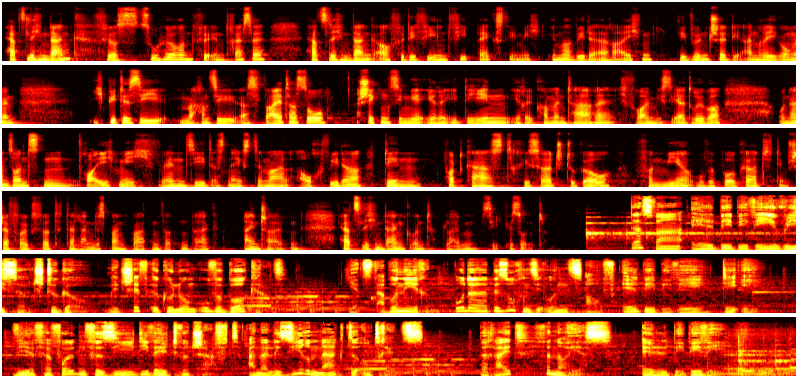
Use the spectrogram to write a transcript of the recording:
Herzlichen Dank fürs Zuhören, für Interesse. Herzlichen Dank auch für die vielen Feedbacks, die mich immer wieder erreichen, die Wünsche, die Anregungen. Ich bitte Sie, machen Sie das weiter so. Schicken Sie mir Ihre Ideen, Ihre Kommentare. Ich freue mich sehr drüber. Und ansonsten freue ich mich, wenn Sie das nächste Mal auch wieder den Podcast Research to Go von mir, Uwe Burkhardt, dem Chefvolkswirt der Landesbank Baden-Württemberg, einschalten. Herzlichen Dank und bleiben Sie gesund. Das war LBBW Research to Go mit Chefökonom Uwe Burkhardt. Jetzt abonnieren oder besuchen Sie uns auf lbbw.de. Wir verfolgen für Sie die Weltwirtschaft, analysieren Märkte und Trends. Bereit für Neues. LBBW.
